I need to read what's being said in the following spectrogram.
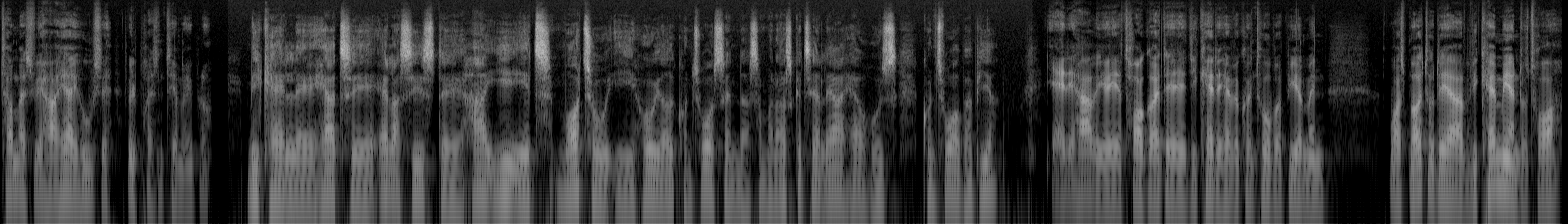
Thomas, vi har her i huset, vil præsentere møbler. Michael, øh, her til allersidst, øh, har I et motto i HJ Kontorcenter, som man også skal til at lære her hos Kontor og Papir? Ja, det har vi, og jeg tror godt, at de kan det her ved Kontor og Papir, men vores motto det er, at vi kan mere, end du tror,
